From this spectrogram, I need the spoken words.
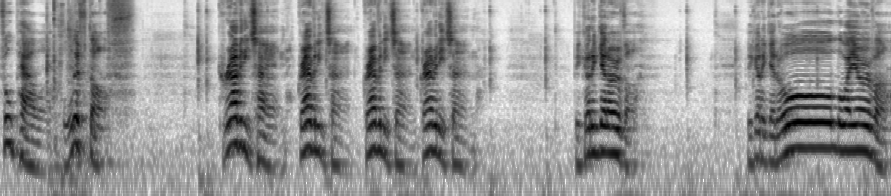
Full power. Lift off. Gravity turn. Gravity turn. Gravity turn. Gravity turn. We gotta get over. We gotta get all the way over.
